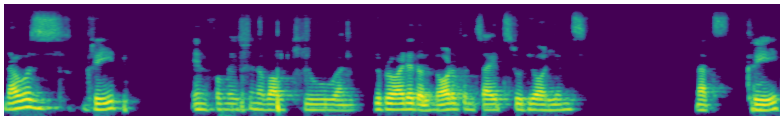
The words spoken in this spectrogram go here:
that was great information about you, and you provided a lot of insights to the audience. That's great.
